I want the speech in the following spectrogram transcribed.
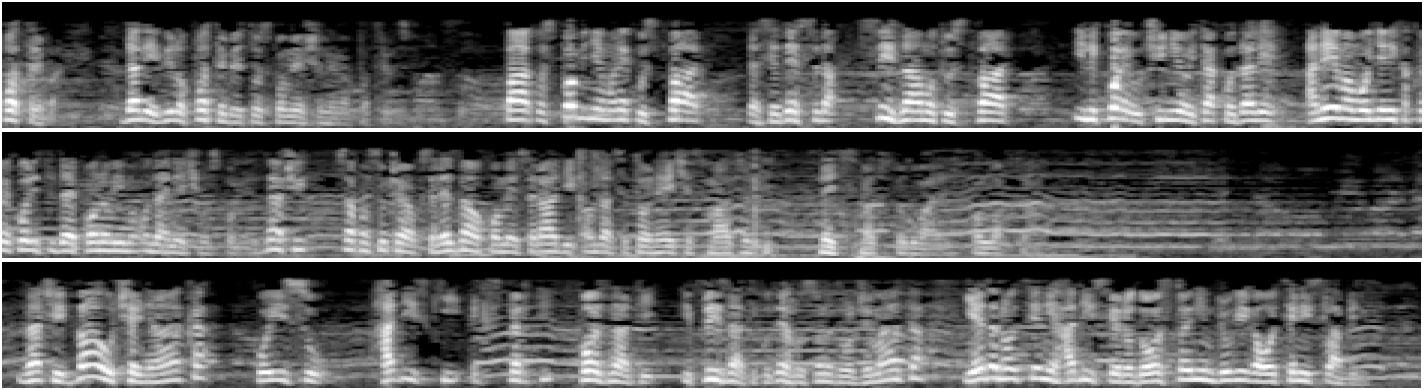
potreba. Da li je bilo potrebe to spomeneš ili nema potrebe Pa ako spominjemo neku stvar da se desi da svi znamo tu stvar ili ko je učinio i tako dalje, a nemamo ovdje nikakve koristi da je ponovimo, onda je nećemo spomenuti. Znači, u svakom slučaju, ako se ne zna o kome se radi, onda se to neće smatrati, neće smatrati ogovaranje. Allah ta'ala. Znači, dva učenjaka koji su hadijski eksperti, poznati i priznati kod ehlu sunnetu od džemata, jedan ocjeni hadijs vjerodostojnim, drugi ga ocjeni slabim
